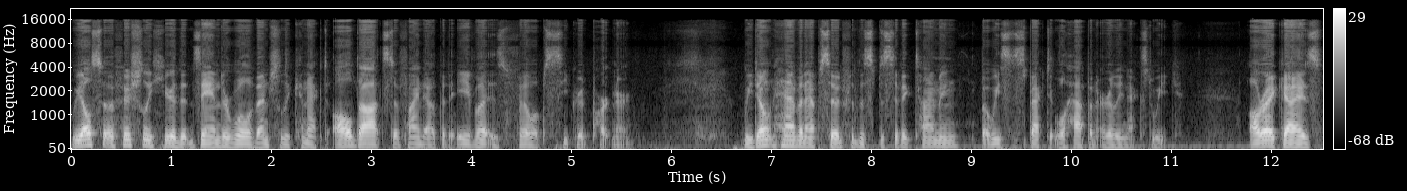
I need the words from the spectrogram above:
We also officially hear that Xander will eventually connect all dots to find out that Ava is Philip's secret partner. We don't have an episode for the specific timing, but we suspect it will happen early next week. Alright guys,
